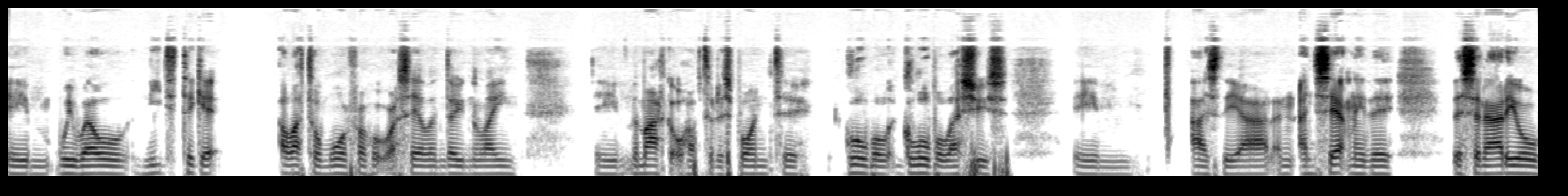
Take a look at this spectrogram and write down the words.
um, we will need to get a little more for what we're selling down the line. Um, the market will have to respond to global global issues um, as they are, and, and certainly the the scenario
